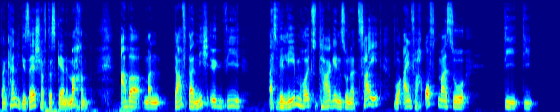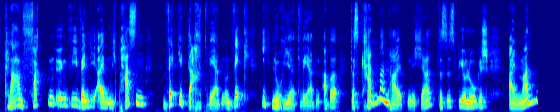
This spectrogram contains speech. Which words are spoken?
dann kann die Gesellschaft das gerne machen. Aber man darf da nicht irgendwie, also wir leben heutzutage in so einer Zeit, wo einfach oftmals so die, die klaren Fakten irgendwie, wenn die einem nicht passen, weggedacht werden und wegignoriert werden. Aber das kann man halt nicht, ja. Das ist biologisch ein Mann.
